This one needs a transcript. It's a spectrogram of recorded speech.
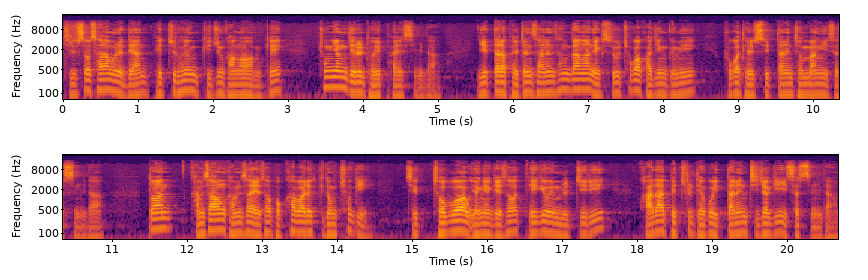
질소 산화물에 대한 배출 허용 기준 강화와 함께 총량제를 도입하였습니다. 이에 따라 발전사는 상당한 액수 초과 과징금이 부과될 수 있다는 전망이 있었습니다. 또한 감사원 감사에서 복합화력 기동 초기, 즉 저부하 영역에서 대기오염 물질이 과다 배출되고 있다는 지적이 있었습니다.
